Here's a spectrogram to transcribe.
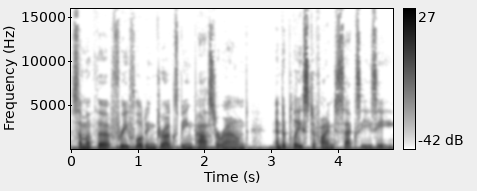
some of the free floating drugs being passed around, and a place to find sex easy.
